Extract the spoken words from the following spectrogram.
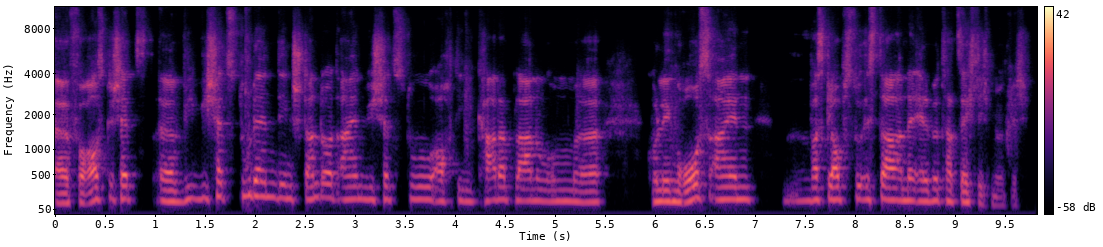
äh, vorausgeschätzt. Äh, wie, wie, schätzt du denn den Standort ein? Wie schätzt du auch die Kaderplanung um äh, Kollegen Roos ein? Was glaubst du, ist da an der Elbe tatsächlich möglich?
